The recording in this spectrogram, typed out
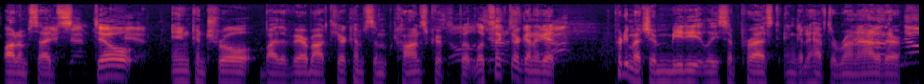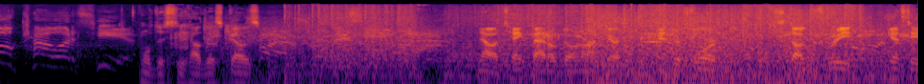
Bottom side still in control by the Wehrmacht. Here comes some conscripts, but looks like they're going to get pretty much immediately suppressed and going to have to run out of there. We'll just see how this goes. Now a tank battle going on here. Panzer IV, Stug 3 against a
